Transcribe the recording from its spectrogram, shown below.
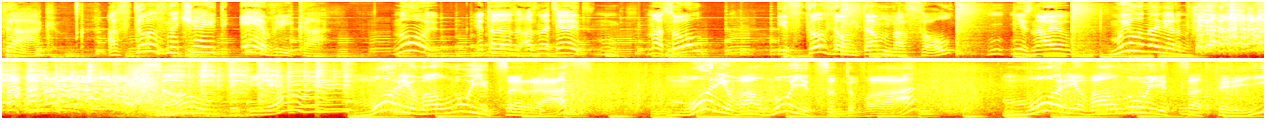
Так, а что означает Эврика? Ну, это означает насол И что за он там насол? Н- Не знаю, мыло, наверное Соу, Море волнуется. Раз. Море волнуется. Два. Море волнуется. Три.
